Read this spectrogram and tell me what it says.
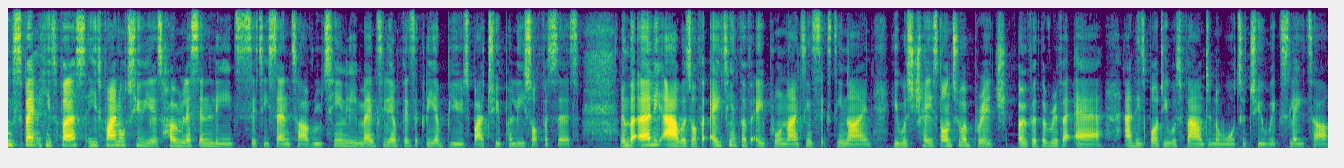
He spent his first, his final two years homeless in Leeds city centre, routinely mentally and physically abused by two police officers. In the early hours of 18th of April 1969, he was chased onto a bridge over the River Aire, and his body was found in the water two weeks later.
